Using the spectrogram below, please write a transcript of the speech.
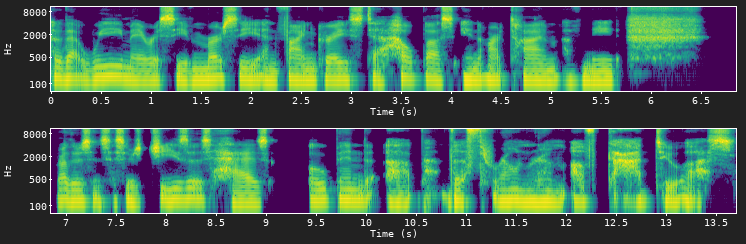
so that we may receive mercy and find grace to help us in our time of need. Brothers and sisters, Jesus has opened up the throne room of God to us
